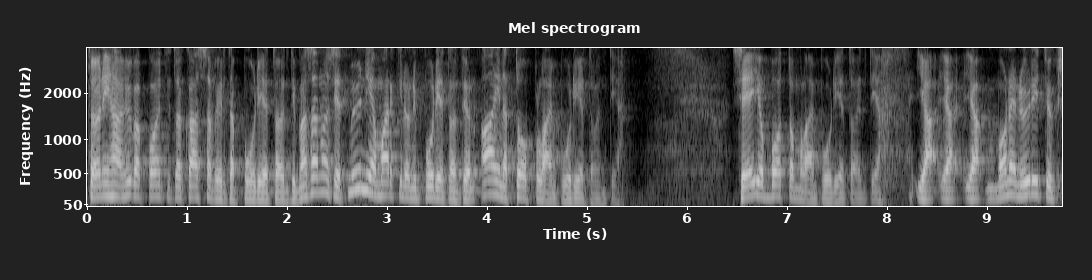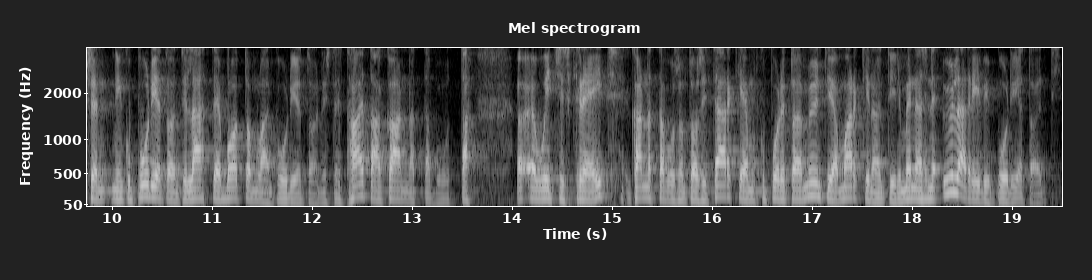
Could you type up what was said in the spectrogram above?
Tuo on ihan hyvä pointti tuo kassavirta-budjetointi. Mä sanoisin, että myynnin ja markkinoinnin budjetointi on aina top-line budjetointia. Se ei ole bottom line budjetointia. Ja, ja, ja monen yrityksen niin budjetointi lähtee bottom line budjetoinnista, että haetaan kannattavuutta, which is great. Kannattavuus on tosi tärkeä, mutta kun budjetoidaan myyntiä ja markkinointiin, niin mennään sinne ylärivibudjetointiin.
